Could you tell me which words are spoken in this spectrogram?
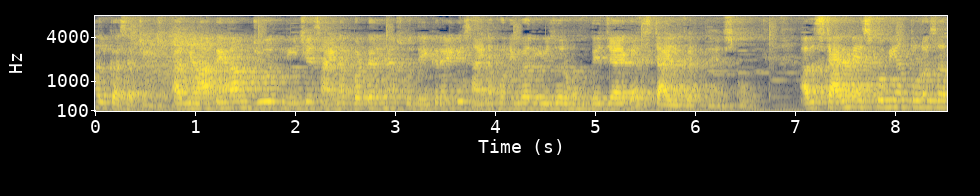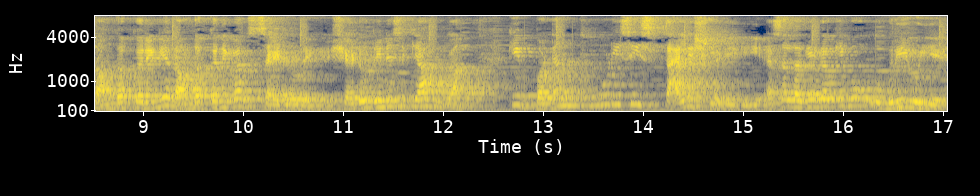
हल्का सा चेंज अब यहाँ पे हम जो नीचे साइन अप बटन है, उसको देख रहे हैं कि साइन अप होने के बाद यूज़र होम पेज जाएगा स्टाइल करते हैं इसको। अब स्टाइल में इसको भी हम थोड़ा सा राउंड अप करेंगे। राउंड अप करने के बाद शेडो देंगे। शेडो देने से क्या होगा कि बटन थोड़ी सी स्टाइलिश लगेगी। ऐसा लगेगा कि वो उभरी हुई है।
